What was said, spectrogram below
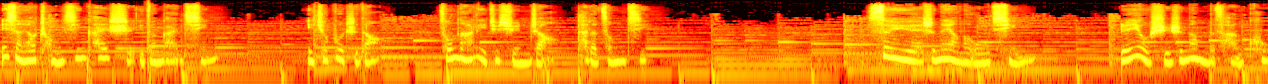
你想要重新开始一段感情，你却不知道从哪里去寻找他的踪迹。岁月是那样的无情，人有时是那么的残酷。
